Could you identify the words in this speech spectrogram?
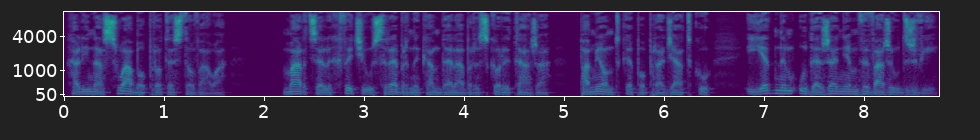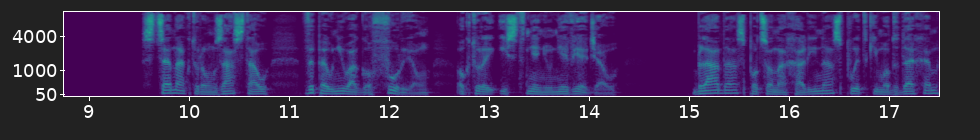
Halina słabo protestowała. Marcel chwycił srebrny kandelabr z korytarza, pamiątkę po pradziadku i jednym uderzeniem wyważył drzwi. Scena, którą zastał, wypełniła go furią, o której istnieniu nie wiedział. Blada, spocona Halina z płytkim oddechem,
